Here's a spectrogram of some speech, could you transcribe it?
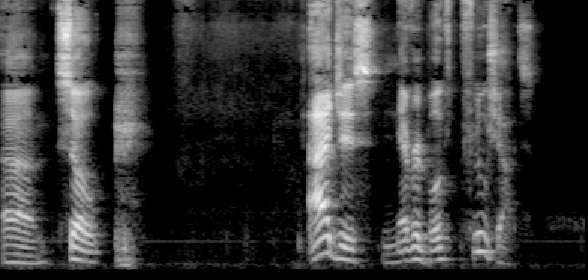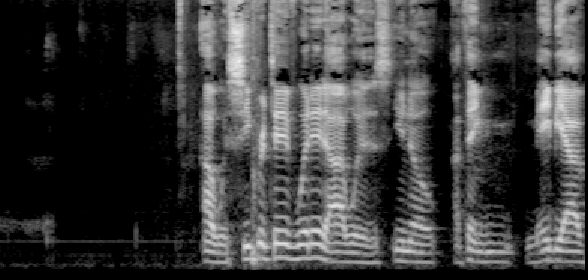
Um, so I just never booked flu shots. I was secretive with it. I was, you know, I think maybe I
